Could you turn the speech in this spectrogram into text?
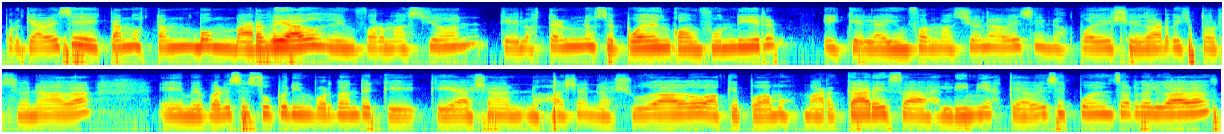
porque a veces estamos tan bombardeados de información que los términos se pueden confundir y que la información a veces nos puede llegar distorsionada. Eh, me parece súper importante que, que hayan, nos hayan ayudado a que podamos marcar esas líneas que a veces pueden ser delgadas,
